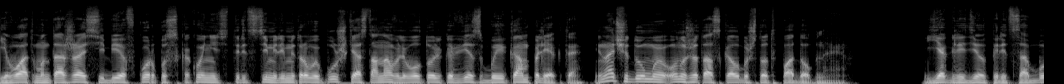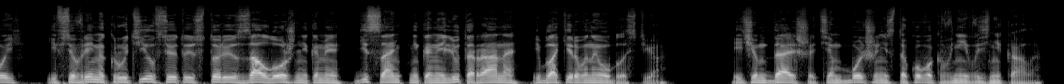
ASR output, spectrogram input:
Его от монтажа себе в корпус какой-нибудь 30-миллиметровой пушки останавливал только вес боекомплекта, иначе, думаю, он уже таскал бы что-то подобное. Я глядел перед собой и все время крутил всю эту историю с заложниками, десантниками, лютерана и блокированной областью. И чем дальше, тем больше нестыковок в ней возникало.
